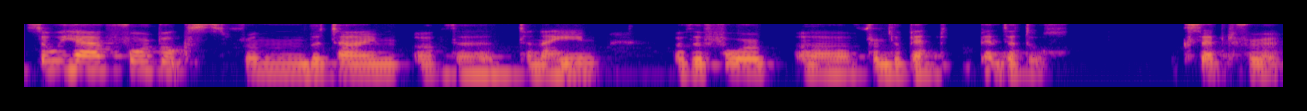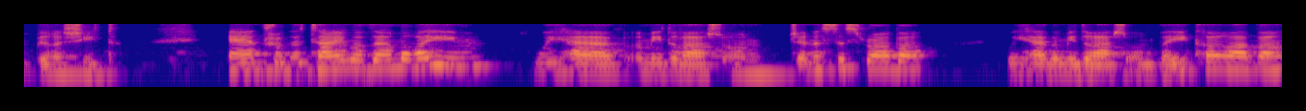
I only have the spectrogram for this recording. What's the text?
so we have four books from the time of the Tanaim, of the four uh, from the Pentateuch, except for Bereshit. And from the time of the Amoraim, we have a midrash on Genesis Rabbah, we have a midrash on Vaikra Rabbah,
